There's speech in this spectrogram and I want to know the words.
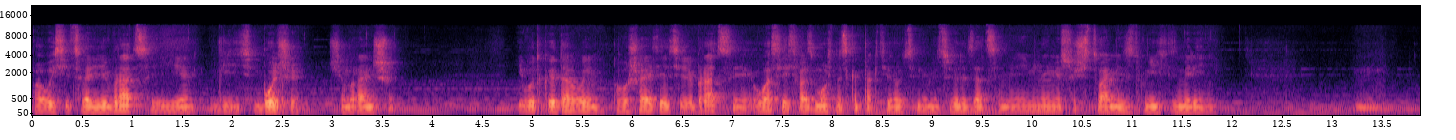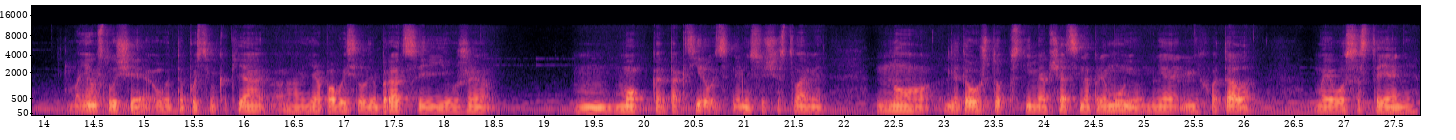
повысить свои вибрации и видеть больше, чем раньше. И вот когда вы повышаете эти вибрации, у вас есть возможность контактировать с иными цивилизациями, иными существами из других измерений. В моем случае, вот допустим, как я, э, я повысил вибрации и уже мог контактировать с иными существами, но для того, чтобы с ними общаться напрямую, мне не хватало моего состояния.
